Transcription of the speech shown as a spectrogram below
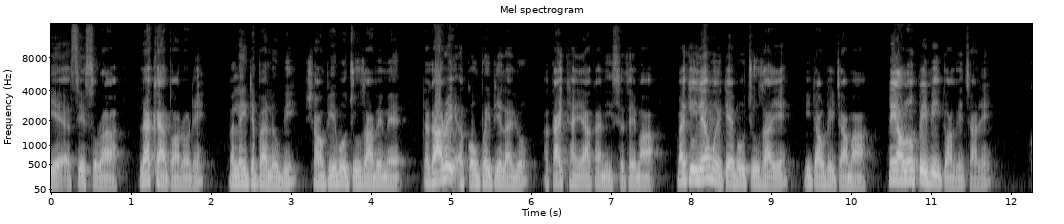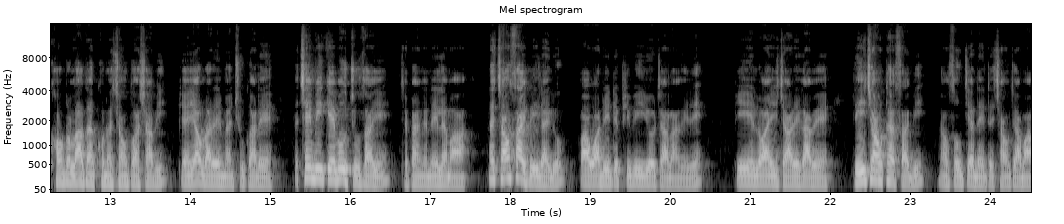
ရေအစ်စ်ဆိုတာလက်ခံသွားတော့တယ်မလိမ့်တပတ်လုပ်ပြီးရှောင်ပြေးဖို့ကြိုးစားပေမဲ့တကားရိတ်အကုန်ပိတ်ပြလိုက်လို့အကိုက်ခံရကန်ဒီစစ်စစ်မှမက်ကီလဲဝင်ခဲ့ဖို့ကြိုးစားရင်ပြီးတောက်တွေကြားမှာနှစ်ယောက်လုံးပိတ်မိသွားခဲ့ကြတယ်ခေါင်းတလားတန်ခုနှစ်ချောင်းသွားရှာပြီးပြန်ရောက်လာတဲ့မန်ချူကလည်းအချိန်မီကယ်ဖို့ကြိုးစားရင်ဂျပန်ကနေလက်မှာနှစ်ချောင်းဆိုင်ပေးလိုက်လို့ပါဝါတွေတဖြည်းဖြည်းရော့ကျလာခဲ့တယ်ပြေးလွှားရေးကြားတွေကပဲ လေးချောင်းထပ်ဆိုင်ပြီးနောက်ဆုံးချက်တဲ့တစ်ချောင်းကြမှာ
